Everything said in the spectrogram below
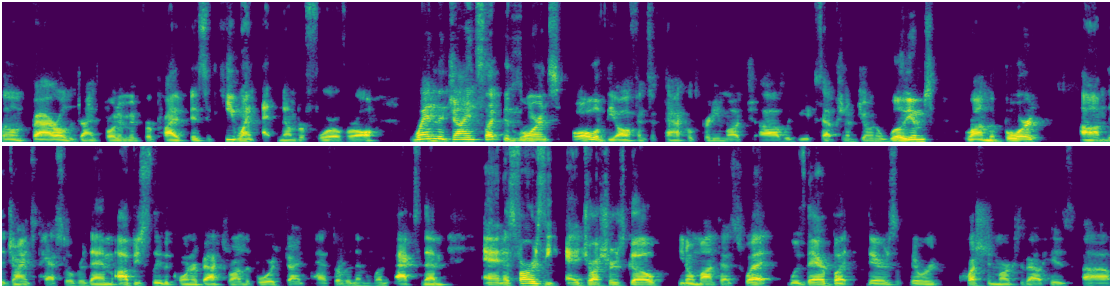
Clelin Ferrell. The Giants brought him in for a private visit. He went at number four overall. When the Giants selected Lawrence, all of the offensive tackles, pretty much, uh, with the exception of Jonah Williams, were on the board. Um, the Giants passed over them. Obviously, the cornerbacks were on the board. The Giants passed over them and went back to them. And as far as the edge rushers go, you know, Montez Sweat was there, but there's there were question marks about his uh,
